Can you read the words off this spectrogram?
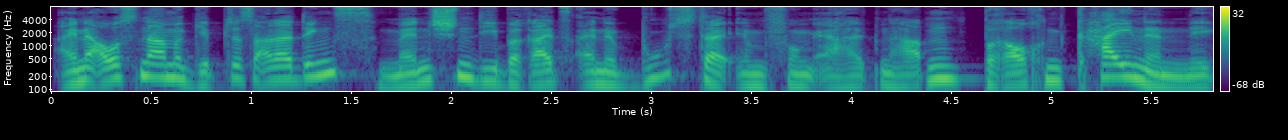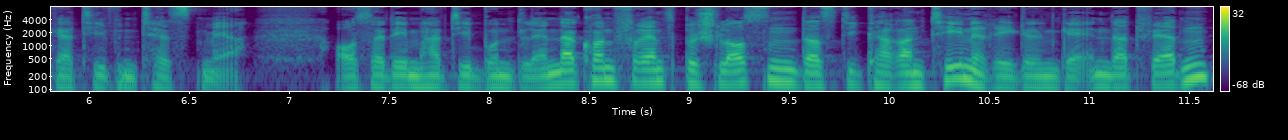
Eine Ausnahme gibt es allerdings. Menschen, die bereits eine Booster-Impfung erhalten haben, brauchen keinen negativen Test mehr. Außerdem hat die Bund-Länder-Konferenz beschlossen, dass die Quarantäneregeln geändert werden.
